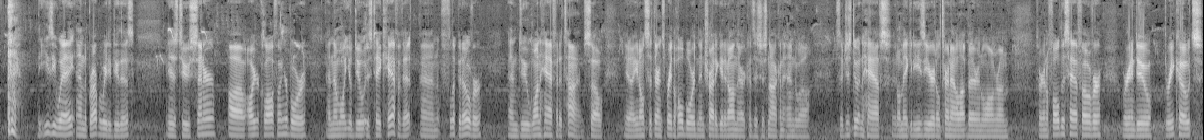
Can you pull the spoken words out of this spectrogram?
the easy way and the proper way to do this is to center uh, all your cloth on your board, and then what you'll do is take half of it and flip it over and do one half at a time. So, you know, you don't sit there and spray the whole board and then try to get it on there because it's just not going to end well. So just do it in halves. It'll make it easier. It'll turn out a lot better in the long run. So we're going to fold this half over. We're going to do three coats.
